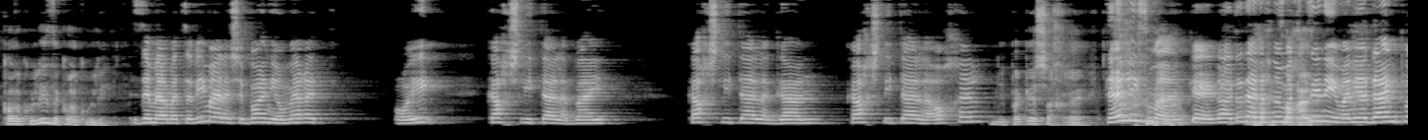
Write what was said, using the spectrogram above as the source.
כל כולי זה כל כולי. זה מהמצבים האלה שבו אני אומרת, רועי, קח שליטה על הבית, קח שליטה על הגן, קח שליטה על האוכל. ניפגש אחרי. תן לי זמן, כן, לא, אתה יודע, אנחנו. מקצינים, אני עדיין פה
